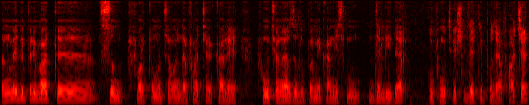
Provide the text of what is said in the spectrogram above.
în mediul privat sunt foarte mulți oameni de afaceri care funcționează după mecanismul de lider, în funcție și de tipul de afaceri,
